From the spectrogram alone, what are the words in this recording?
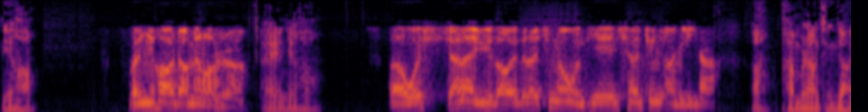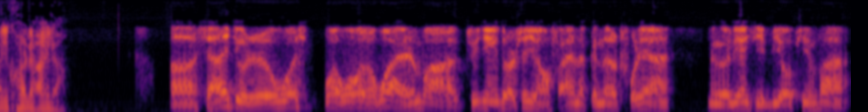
你好，喂，你好，张明老师。哎，您好。呃，我现在遇到一点情感问题，想请教你一下。啊，谈不上请教，一块儿聊一聊。呃，现在就是我我我我爱人吧，最近一段时间我发现他跟那个初恋那个联系比较频繁。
